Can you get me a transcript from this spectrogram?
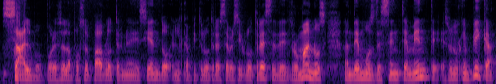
salvo. Por eso el apóstol Pablo termina diciendo en el capítulo 13, versículo 13 de Romanos, andemos decentemente. Eso es lo que implica.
